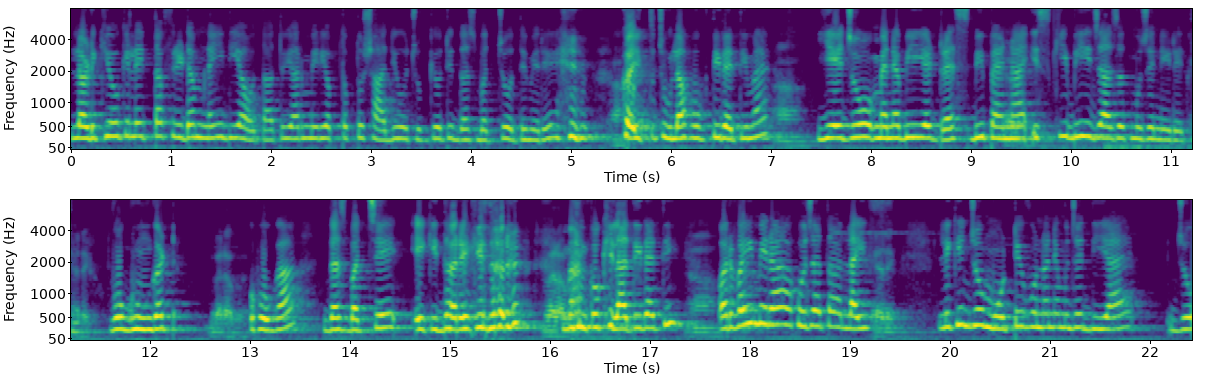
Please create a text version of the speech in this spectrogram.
लड़कियों के लिए इतना फ्रीडम नहीं दिया होता तो यार मेरी अब तक तो शादी हो चुकी होती दस बच्चे होते मेरे। कहीं तो चूल्हा फूकती रहती मैं। हाँ। ये जो मैंने अभी ये ड्रेस भी पहना है इसकी भी इजाज़त मुझे नहीं रहती। वो घूंघट बराबर। होगा दस बच्चे एक इधर एक इधर। मैं उनको खिलाती रहती। हाँ। और वही मेरा हो जाता लाइफ लेकिन जो मोटिव उन्होंने मुझे दिया है जो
